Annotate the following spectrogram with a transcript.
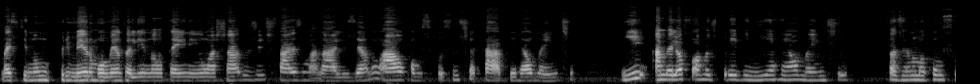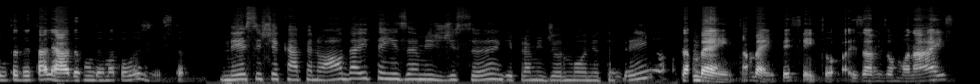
mas que num primeiro momento ali não tem nenhum achado, a gente faz uma análise anual, como se fosse um check-up realmente. E a melhor forma de prevenir é realmente fazendo uma consulta detalhada com o dermatologista. Nesse check-up anual, daí tem exames de sangue para medir hormônio também? Também, também, perfeito. Exames hormonais,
